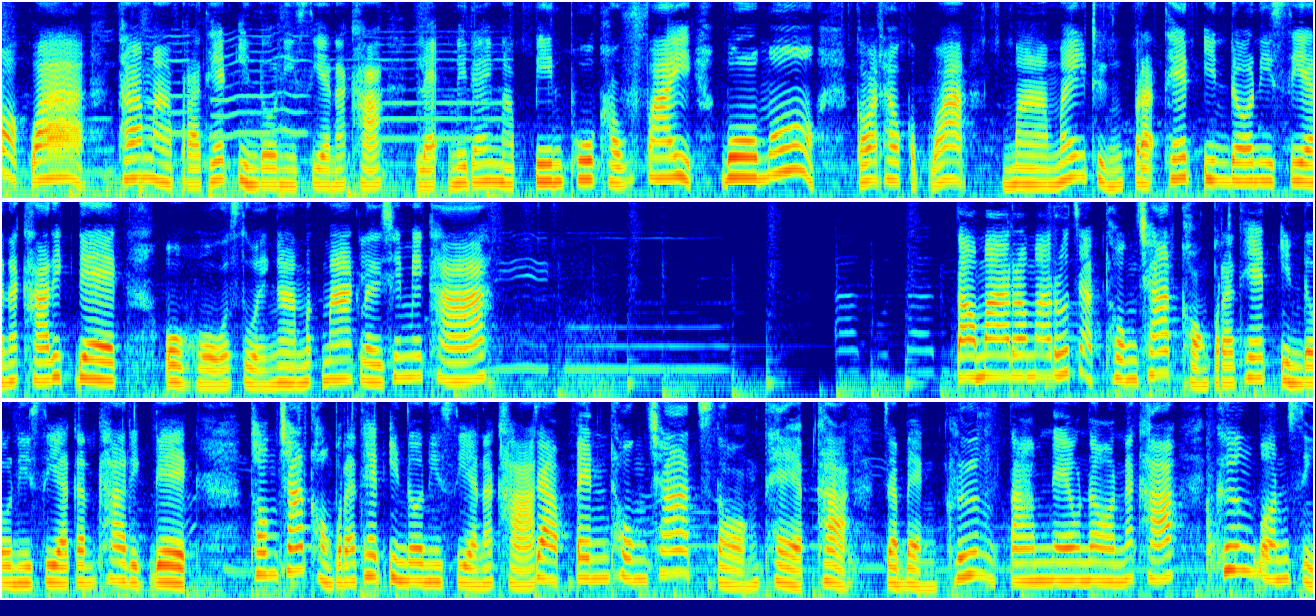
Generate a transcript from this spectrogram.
บอกว่าถ้ามาประเทศอินโดนีเซียนะคะ และไม่ได้มาปีนภูเขาไฟโบโม ก็เท่ากับว่ามาไม่ถึงประเทศอินโดนีเซียนะคะเด็กๆ โอ้โห สวยงามมากๆเลยใช่ไหมคะ ต่อมาเรามารู้จักธงชาติของประเทศอินโดนีเซียกันค่ะเด็กๆธงชาติของประเทศอินโดนีเซียนะคะ จะเป็นธงชาติ 2 แถบค่ะ จะแบ่งครึ่งตามแนวนอนนะคะ ครึ่งบนสี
